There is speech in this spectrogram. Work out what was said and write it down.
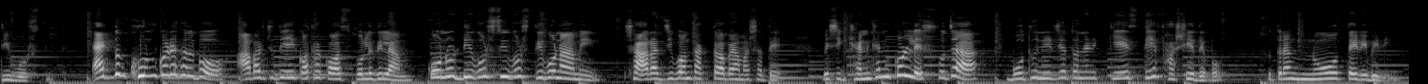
ডিভোর্স দিতে। একদম খুন করে ফেলব। আবার যদি এই কথা কস বলে দিলাম, কোনো ডিভোর্স ডিভোর্স দিব না আমি। সারা জীবন থাকতে হবে আমার সাথে। বেশি ঘ্যান ঘ্যান করলে সোজা বধূ নির্যাতনের কেস দিয়ে ফাঁসিয়ে দেব। সুতরাং নো তেরিবেরি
